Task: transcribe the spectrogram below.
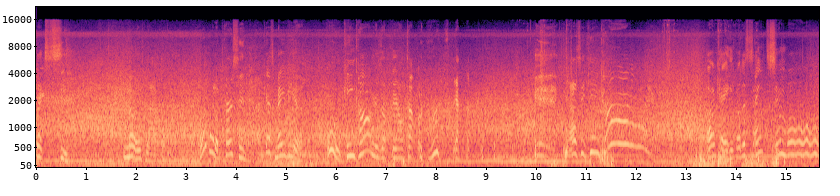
Let's see. No, it's not. What would a person, I guess maybe a, ooh, King Kong is up there on top of the roof. Y'all see King Kong? Okay, here go the saint symbol.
